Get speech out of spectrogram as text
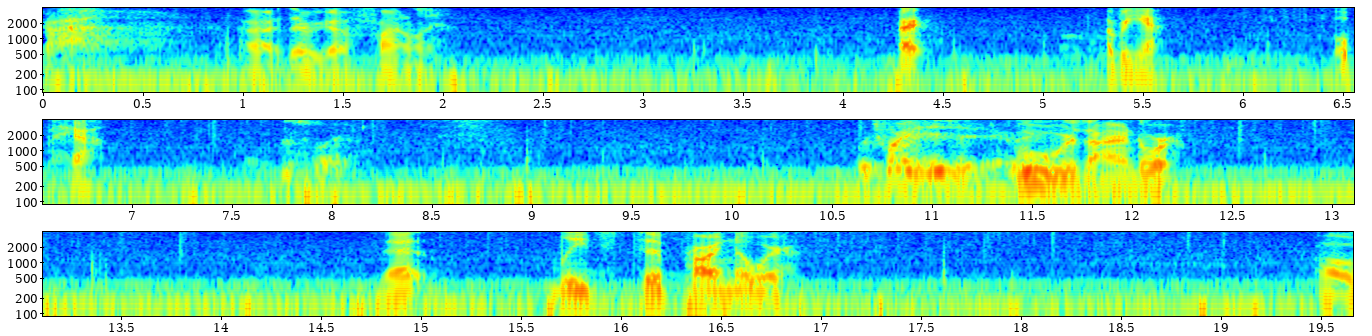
Alright, there we go, finally. Alright. Over here. Over here. It's this way. Which way is it, Eric? Ooh, where's the iron door? That leads to probably nowhere. Oh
